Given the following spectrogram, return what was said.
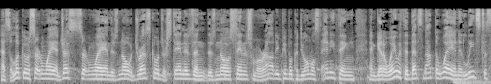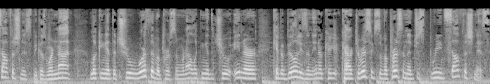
has to look a certain way and dress a certain way, and there's no dress codes or standards, and there's no standards for morality. People could do almost anything and get away with it. That's not the way, and it leads to selfishness because we're not looking at the true worth of a person. We're not looking at the true inner capabilities and inner characteristics of a person that just breeds selfishness.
